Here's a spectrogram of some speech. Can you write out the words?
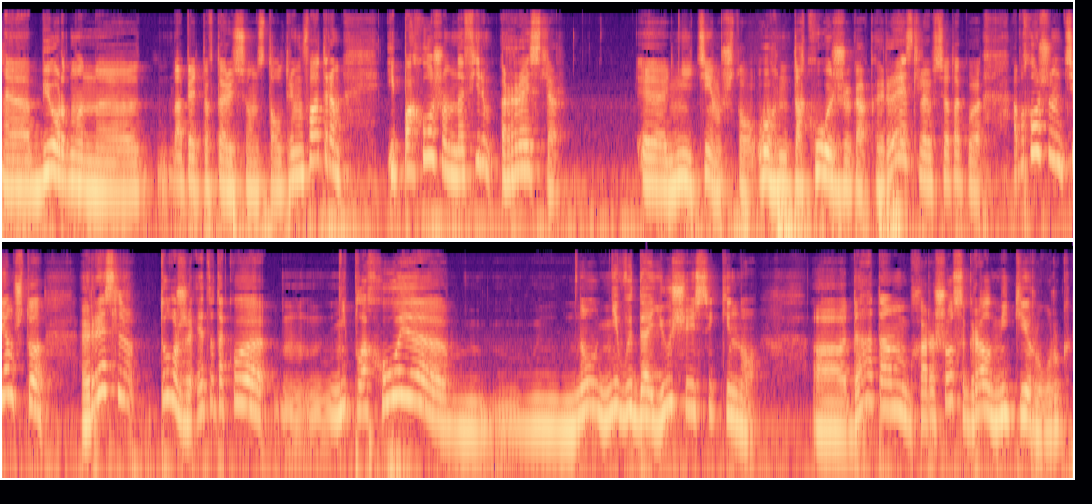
э, Бёрдман, э, опять повторюсь, он стал триумфатором, и похож он на фильм «Рестлер». Не тем, что он такой же, как и рестлер, все такое, а похож он тем, что рестлер тоже это такое неплохое, ну, не выдающееся кино. Да, там хорошо сыграл Микки Рурк,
